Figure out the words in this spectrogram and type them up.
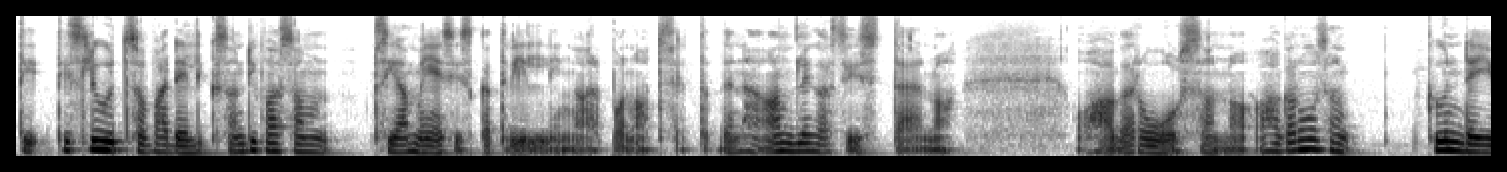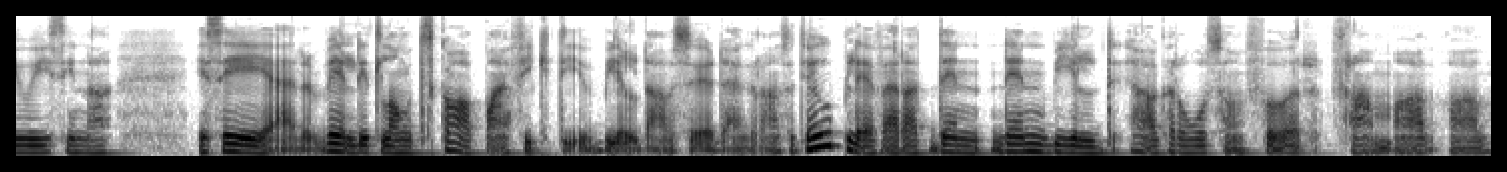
Till, till, slut så var det liksom, de var som siamesiska tvillingar på något sätt. Den här andliga systern och, och Hagar Olsson. Och Hagar Olsson kunde ju i sina essäer väldigt långt skapa en fiktiv bild av Södergran. Så jag upplever att den, den bild Hagar Olsson för fram av, av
